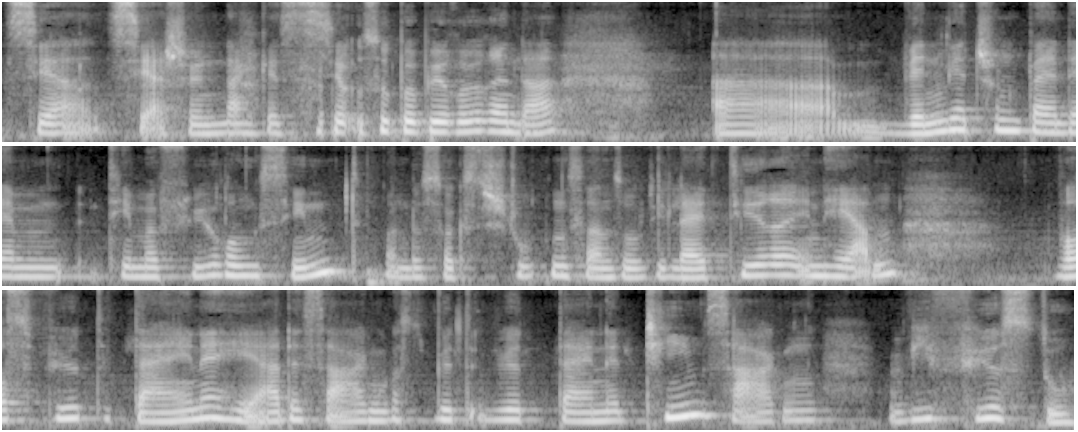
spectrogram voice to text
Sehr, sehr schön, danke. Super berührend da. Äh, wenn wir jetzt schon bei dem Thema Führung sind, wenn du sagst, Stuten sind so die Leittiere in Herden, was würde deine Herde sagen, was würde würd deine Team sagen, wie führst du?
